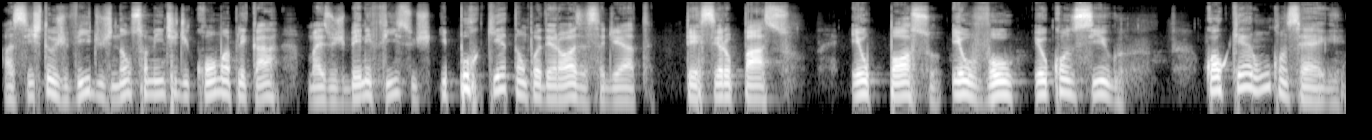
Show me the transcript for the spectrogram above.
assista os vídeos não somente de como aplicar, mas os benefícios e por que tão poderosa essa dieta. Terceiro passo: eu posso, eu vou, eu consigo. Qualquer um consegue,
